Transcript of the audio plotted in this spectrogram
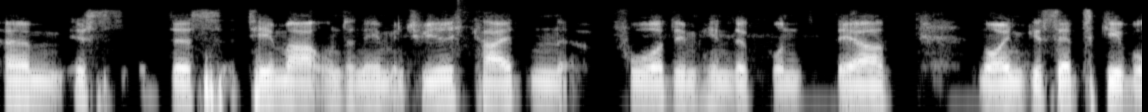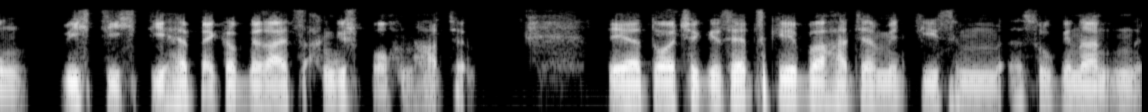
ähm, ist das Thema Unternehmen in Schwierigkeiten vor dem Hintergrund der neuen Gesetzgebung wichtig, die Herr Becker bereits angesprochen hatte. Der deutsche Gesetzgeber hat ja mit diesem sogenannten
